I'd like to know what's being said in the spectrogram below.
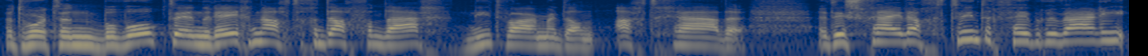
Het wordt een bewolkte en regenachtige dag vandaag, niet warmer dan 8 graden. Het is vrijdag 20 februari.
